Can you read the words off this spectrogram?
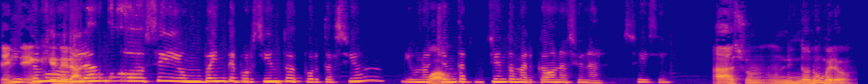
En, estamos hablando, sí, un 20% exportación y un 80% mercado nacional. Sí, sí. Ah, es un, lindo número.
